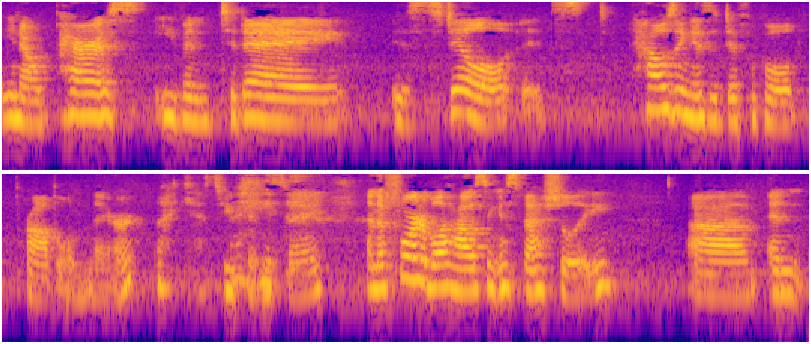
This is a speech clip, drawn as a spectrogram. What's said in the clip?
you know, Paris, even today, is still, it's housing is a difficult problem there, I guess you can say, and affordable housing especially. Um, and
